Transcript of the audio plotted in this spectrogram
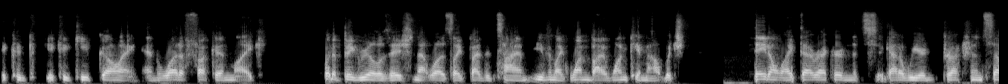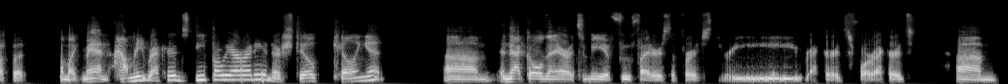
it could it could keep going. And what a fucking like what a big realization that was. Like by the time even like one by one came out, which they don't like that record and it's it got a weird production and stuff, but I'm like, man, how many records deep are we already? And they're still killing it. Um, and that golden era to me of Foo Fighters, the first three records, four records, um,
